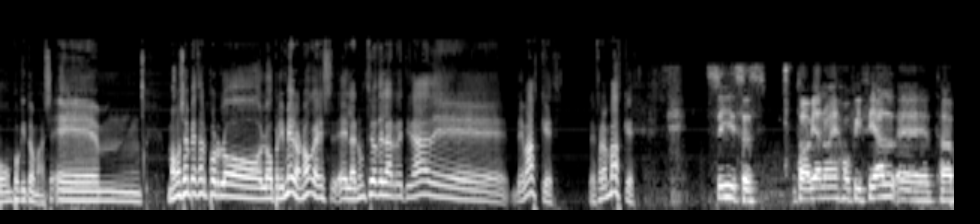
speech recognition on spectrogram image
un poquito más. Eh, vamos a empezar por lo, lo primero, ¿no? Que es el anuncio de la retirada de, de Vázquez, de Fran Vázquez. Sí, se- todavía no es oficial. eh, está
